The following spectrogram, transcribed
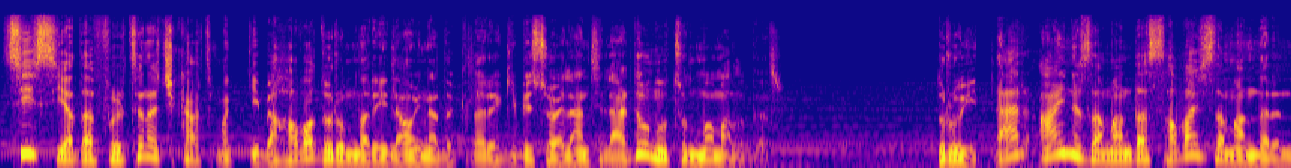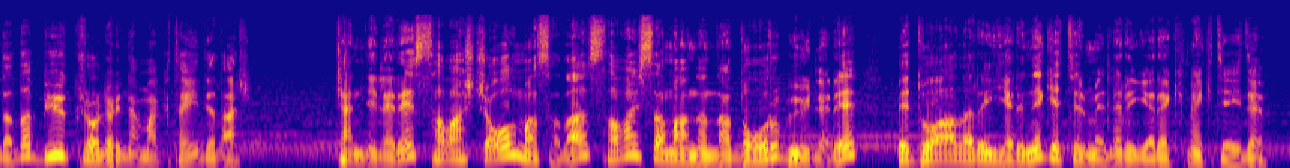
sis ya da fırtına çıkartmak gibi hava durumlarıyla oynadıkları gibi söylentiler de unutulmamalıdır. Druidler aynı zamanda savaş zamanlarında da büyük rol oynamaktaydılar. Kendileri savaşçı olmasa da savaş zamanında doğru büyüleri ve duaları yerine getirmeleri gerekmekteydi.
